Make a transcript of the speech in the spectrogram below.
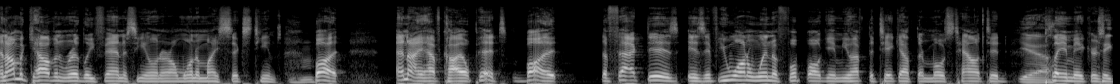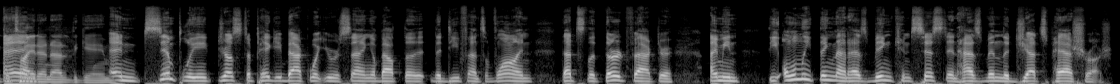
And I'm a Calvin Ridley fantasy owner on one of my six teams, Mm-hmm. but and I have Kyle Pitts, but. The fact is, is if you want to win a football game, you have to take out their most talented Yeah. playmakers. Take the and- tight end out of the game. and simply just to piggyback what you were saying about the the defensive line, that's the third factor. I mean, the only thing that has been consistent has been the Jets pass rush.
